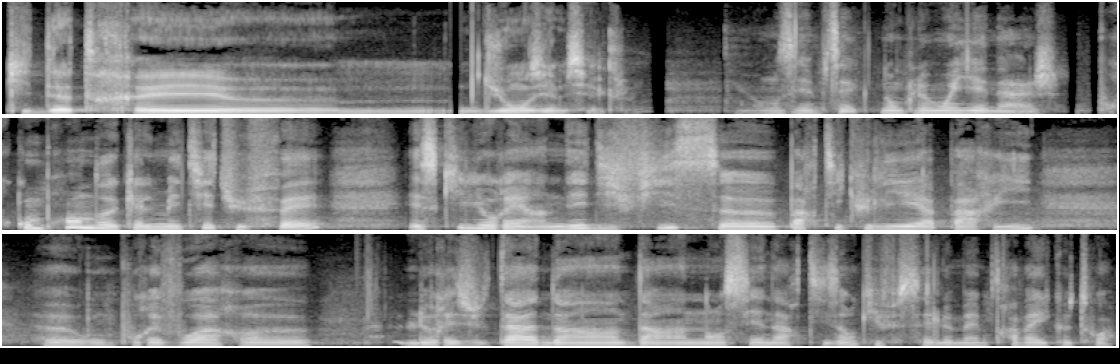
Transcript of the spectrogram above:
qui daterait euh, du XIe siècle. Du XIe siècle, donc le Moyen Âge. Pour comprendre quel métier tu fais, est-ce qu'il y aurait un édifice particulier à Paris où on pourrait voir le résultat d'un ancien artisan qui faisait le même travail que toi?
